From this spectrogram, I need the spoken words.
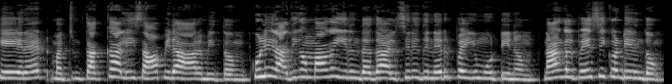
கேரட் மற்றும் தக்காளி சாப்பிட ஆரம்பித்தோம். குளிர் அதிகமாக இருந்ததால் சிறிது நெருப்பையும் ஊட்டினோம். நாங்கள் பேசிக் கொண்டிருந்தோம்.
